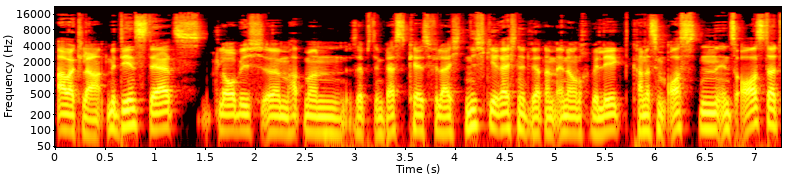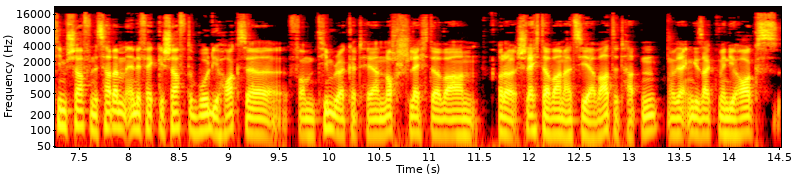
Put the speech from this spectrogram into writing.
Aber klar, mit den Stats, glaube ich, ähm, hat man selbst im Best Case vielleicht nicht gerechnet. Wir hatten am Ende auch noch überlegt, kann das im Osten ins All-Star-Team schaffen? Es hat er im Endeffekt geschafft, obwohl die Hawks ja vom Team-Record her noch schlechter waren oder schlechter waren, als sie erwartet hatten. Wir hatten gesagt, wenn die Hawks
